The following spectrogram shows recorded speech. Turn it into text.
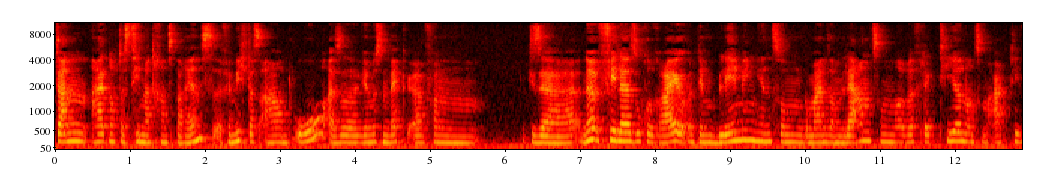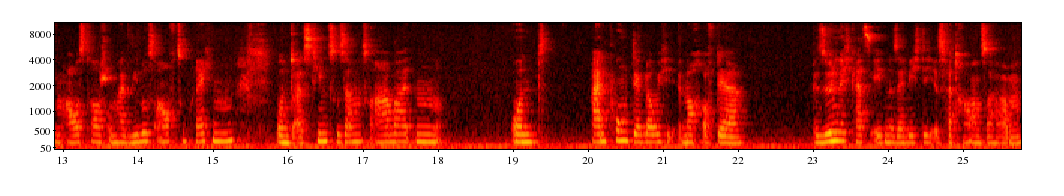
Dann halt noch das Thema Transparenz. Für mich das A und O. Also wir müssen weg äh, von dieser ne, Fehlersucherei und dem Blaming hin zum gemeinsamen Lernen, zum Reflektieren und zum aktiven Austausch, um halt Silos aufzubrechen und als Team zusammenzuarbeiten. Und ein Punkt, der, glaube ich, noch auf der Persönlichkeitsebene sehr wichtig ist, Vertrauen zu haben.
